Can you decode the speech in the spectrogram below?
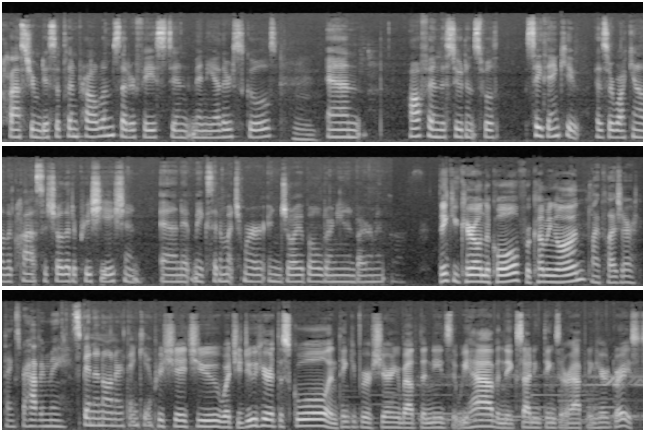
classroom discipline problems that are faced in many other schools. Mm. And often the students will say thank you as they're walking out of the class to show that appreciation, and it makes it a much more enjoyable learning environment. Thank you, Carol Nicole, for coming on. My pleasure. Thanks for having me. It's been an honor. Thank you. Appreciate you, what you do here at the school, and thank you for sharing about the needs that we have and the exciting things that are happening here at Grace.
